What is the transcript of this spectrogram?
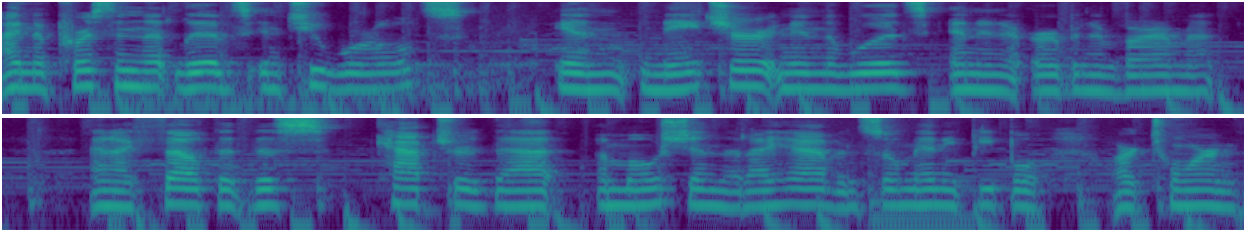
I'm a person that lives in two worlds in nature and in the woods and in an urban environment. And I felt that this captured that emotion that I have, and so many people are torn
